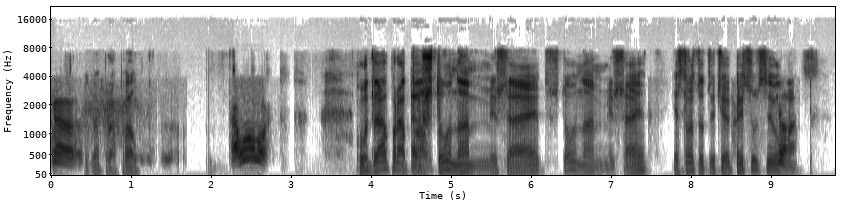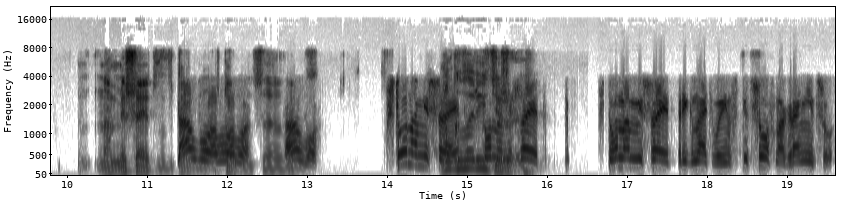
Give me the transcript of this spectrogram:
Э, Куда пропал? Алло, алло. Куда пропал? Что нам мешает? Что нам мешает? Я сразу отвечаю. Присутствие Все. ума нам мешает в алло, алло, алло. алло. Что нам мешает? Ну, говорите что нам же. мешает? Что нам мешает пригнать военспецов на границу?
